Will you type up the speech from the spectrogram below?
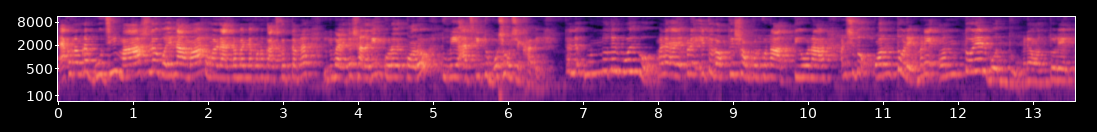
এখন আমরা বুঝি মা আসলেও বলি, না মা, তোমার রান্না বান্না কোনো কাজ করতাম না। তুমি বাড়িতে সারাদিন করে, করো। তুমি আজকে একটু বসে বসে খাবে। তাহলে অন্যদের বলব? মানে এবারে এ তো রক্তের সম্পর্ক না, আত্মীয় না। মানে শুধু অন্তরের মানে অন্তরের বন্ধু। মানে অন্তরের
